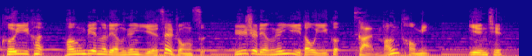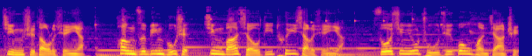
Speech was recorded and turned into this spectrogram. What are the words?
可一看旁边的两人也在装死，于是两人一刀一个，赶忙逃命。眼前竟是到了悬崖，胖子兵不慎，竟把小迪推下了悬崖。所幸有主角光环加持，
